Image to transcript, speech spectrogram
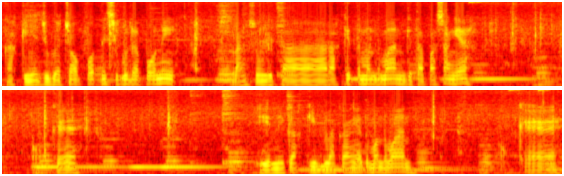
kakinya juga copot nih si kuda poni. Langsung kita rakit teman-teman. Kita pasang ya. Oke. Ini kaki belakangnya teman-teman. Oke.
